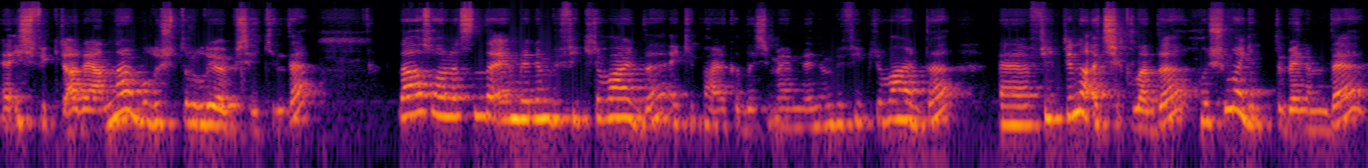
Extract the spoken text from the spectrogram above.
e, iş fikri arayanlar buluşturuluyor bir şekilde. Daha sonrasında Emre'nin bir fikri vardı. Ekip arkadaşım Emre'nin bir fikri vardı. E, fikrini açıkladı. Hoşuma gitti benim de.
